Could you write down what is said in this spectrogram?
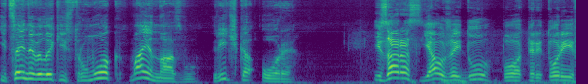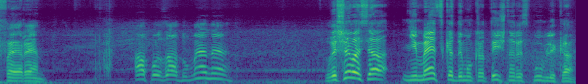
І цей невеликий струмок має назву річка Оре. І зараз я вже йду по території ФРН. А позаду мене лишилася Німецька Демократична Республіка,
